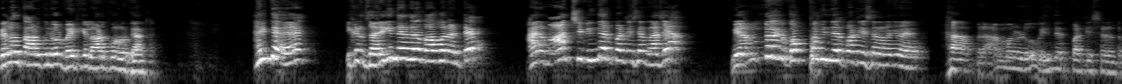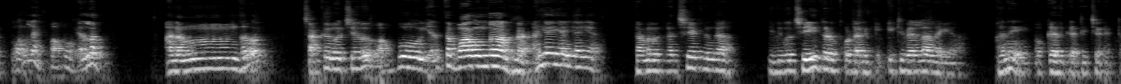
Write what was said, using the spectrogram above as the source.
పిల్లలతో ఆడుకునేవారు బయటికి వెళ్ళి ఆడుకున్నారు గాక. అయితే ఇక్కడ జరిగింది ఏంటంటే బాబు అని అంటే ఆయన మార్చి విందు ఏర్పాటు చేశారు రాజా. మీ అందరికి గొప్ప విందు ఏర్పాటు చేశారు అనగానే బ్రాహ్మణుడు విందు ఏర్పాటు చేశాడంటే పోలే పాపం వెళ్ళదు అని అందరూ చక్కగా వచ్చారు. అబ్బో ఎంత బాగుందో అంటున్నారు. అయ్యా అయ్యా అయ్యా తమను ప్రత్యేకంగా ఇది వచ్చి కడుక్కోవడానికి ఇటు వెళ్ళాలయ్యా అని ఒక గది కట్టించాడట.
